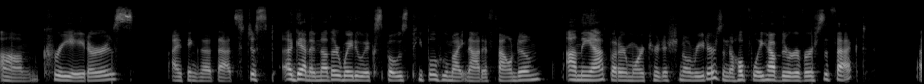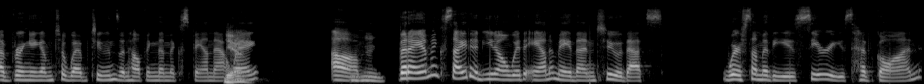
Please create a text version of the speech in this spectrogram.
um, creators. I think that that's just, again, another way to expose people who might not have found them on the app but are more traditional readers and hopefully have the reverse effect of bringing them to webtoons and helping them expand that yeah. way. Um, mm-hmm. But I am excited, you know, with anime then too. That's where some of these series have gone.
